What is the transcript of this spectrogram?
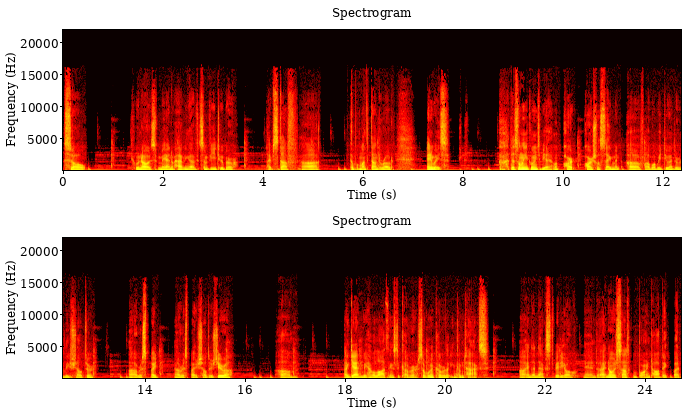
so who knows? We may end up having a, some VTuber type stuff uh, a couple months down the road. Anyways, that's only going to be a, a part partial segment of uh, what we do at the relief shelter, uh, respite uh, respite shelter Jira. Um, again, we have a lot of things to cover, so we're gonna cover the income tax, uh, in the next video. And I know it sounds like a boring topic, but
